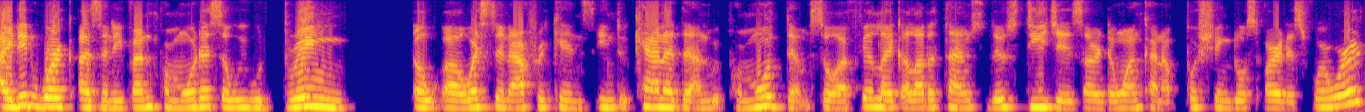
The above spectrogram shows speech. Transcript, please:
i did work as an event promoter so we would bring uh, uh, Western Africans into Canada and we promote them. So I feel like a lot of times those DJs are the one kind of pushing those artists forward.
